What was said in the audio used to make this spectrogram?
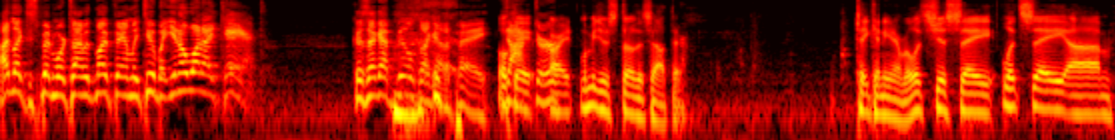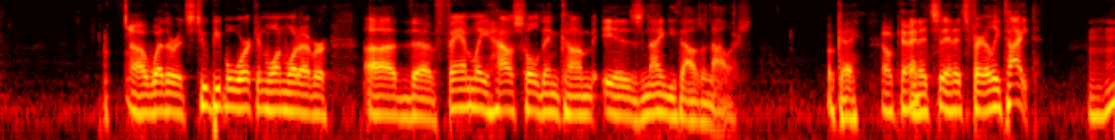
I'd like to spend more time with my family too, but you know what? I can't because I got bills I got to pay. Okay, Doctor. all right. Let me just throw this out there. Take any number. Let's just say, let's say, um, uh, whether it's two people working, one whatever, uh, the family household income is ninety thousand dollars. Okay. Okay. And it's and it's fairly tight Mm-hmm.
